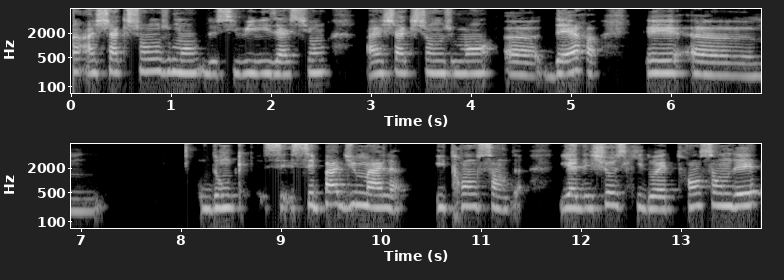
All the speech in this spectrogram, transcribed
À chaque changement de civilisation, à chaque changement euh, d'air, et euh, donc c'est, pas du mal. Il transcende. Il y a des choses qui doivent être transcendées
